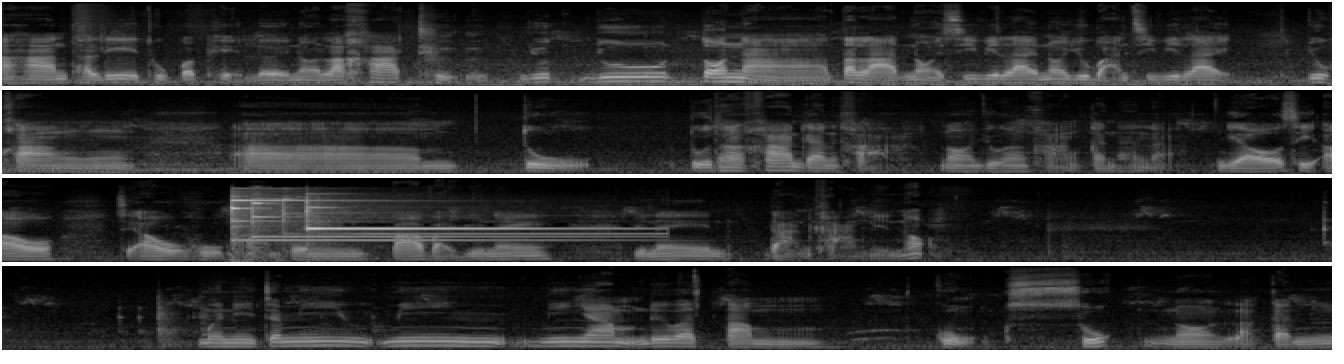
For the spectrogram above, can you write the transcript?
อาหารทะเลทุกประเภทเลยเนาะราคาถือยู่อยู่ต้นหนาตลาดหน่อยซีวิไลเนาะอยู่บ้านซีวิไลอยู่ข้างตู้ตู้ธนาคารการค้าเนาะอยู่ข้างๆกันหั่นแหละเดี๋ยวสิเอาสิเอาหูหางเพิ่นปาไว้อยู่ในอยู่ในด่านขางนี่เนาะ เมื่อนี้จะมีมีมีย่ำหรือว่าตำกุ้งซุกเนาะแล้วก็มี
